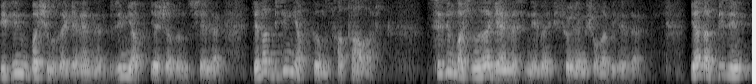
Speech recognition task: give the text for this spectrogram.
bizim başımıza gelenler, bizim yaşadığımız şeyler ya da bizim yaptığımız hatalar sizin başınıza gelmesin diye belki söylemiş olabilirler. Ya da bizim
